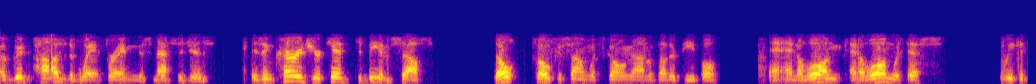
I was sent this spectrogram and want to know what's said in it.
a good positive way of framing this message is is encourage your kid to be himself. Don't focus on what's going on with other people and along and along with this, we could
